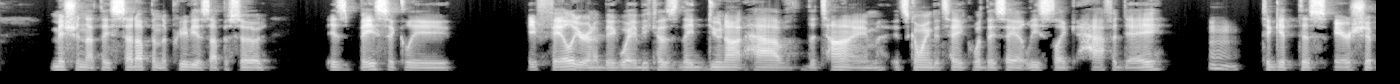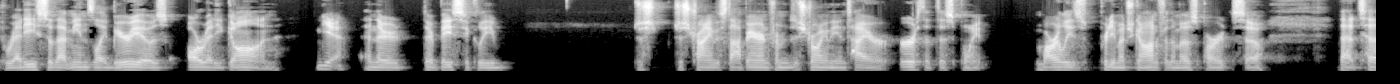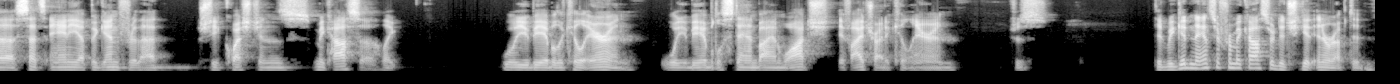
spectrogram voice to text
mission that they set up in the previous episode is basically a failure in a big way because they do not have the time. It's going to take what they say at least like half a day hmm to get this airship ready. So that means Liberio's already gone, yeah and they're they're basically just just trying to stop Eren from destroying the entire Earth at this point. Marley's pretty much gone for the most part, so that uh, sets Annie up again for that. She questions Mikasa, like, "Will you be able to kill Eren? Will you be able to stand by and watch if I try to kill Eren?" Just did we get an answer from Mikasa, or did she get interrupted?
